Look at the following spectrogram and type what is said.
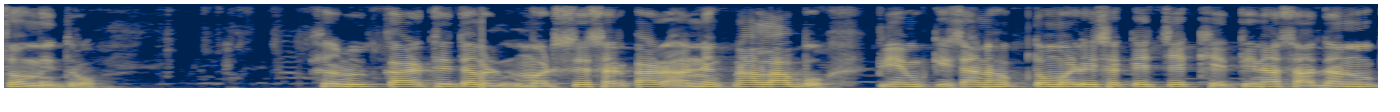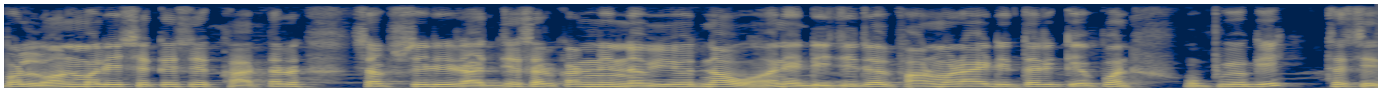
છો મિત્રો. ખેડૂત કાર્ડથી તમે, મળશે સરકાર અનેકના લાભો. પીએમ કિસાન હપ્તો મળી શકે છે, ખેતીના સાધનો પર લોન મળી શકે છે, ખાતર સબસિડી રાજ્ય સરકારની નવી યોજનાઓ અને ડિજિટલ ફાર્મર આઈડી તરીકે પણ ઉપયોગી થશે.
